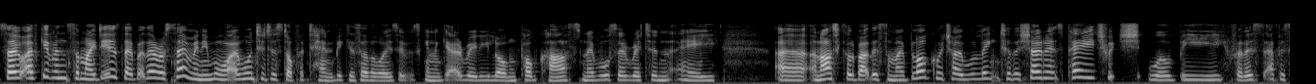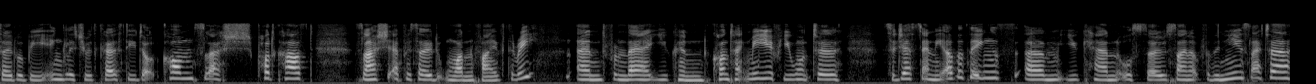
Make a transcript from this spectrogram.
So I've given some ideas there, but there are so many more. I wanted to stop at 10 because otherwise it was going to get a really long podcast. And I've also written a uh, an article about this on my blog, which I will link to the show notes page, which will be for this episode will be englishwithkirsty.com slash podcast slash episode 153. And from there, you can contact me if you want to suggest any other things. Um, you can also sign up for the newsletter,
